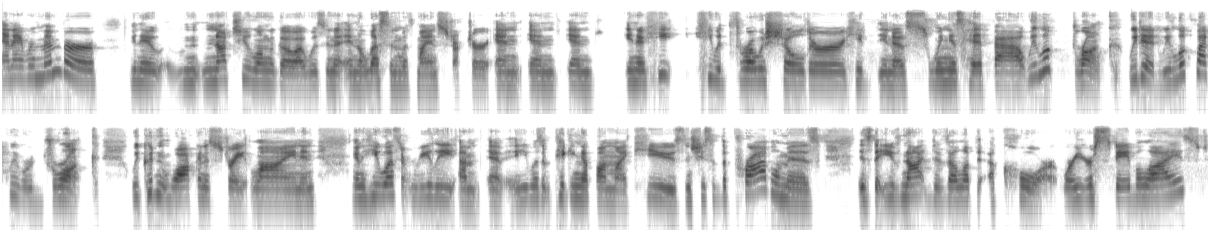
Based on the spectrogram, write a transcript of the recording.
and I remember, you know, not too long ago, I was in a, in a lesson with my instructor, and and and you know, he he would throw his shoulder, he'd you know swing his hip out. We looked drunk. We did. We looked like we were drunk. We couldn't walk in a straight line, and and he wasn't really um eh, he wasn't picking up on my cues. And she said the problem is is that you've not developed a core where you're stabilized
